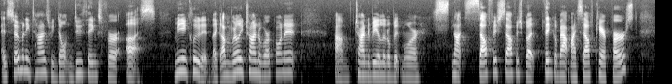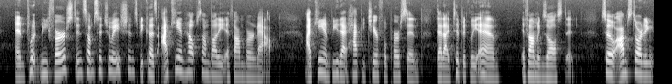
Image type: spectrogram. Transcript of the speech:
And so many times we don't do things for us, me included. Like, I'm really trying to work on it. I'm trying to be a little bit more, not selfish, selfish, but think about my self care first. and put me first in some situations because I can't help somebody if I'm burned out. I can't be that happy, cheerful person that I typically am if I'm exhausted. So I'm starting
